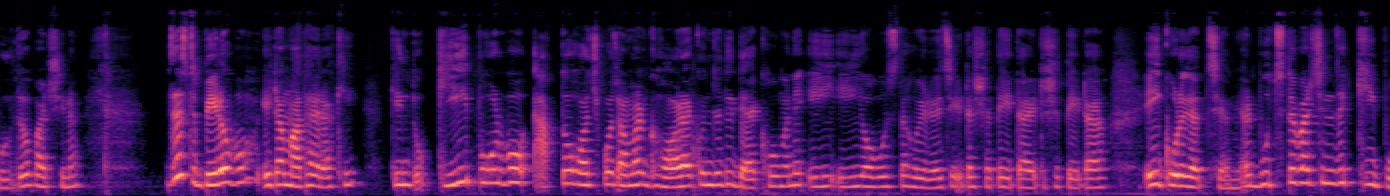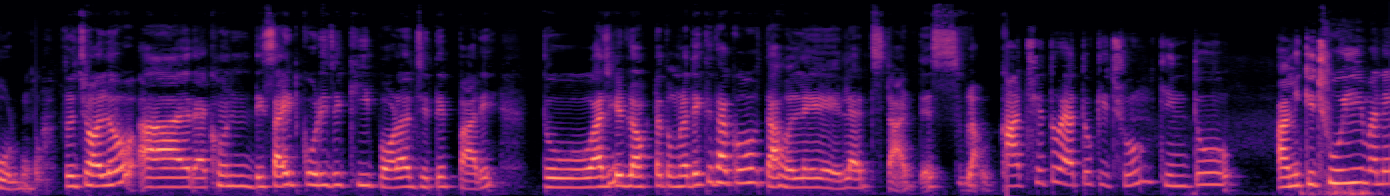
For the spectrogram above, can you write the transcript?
বলতেও পারছি না। জাস্ট বেরোবো, এটা মাথায় রাখি। কিন্তু কি পরবো? এত হচপচ। আমার ঘর এখন যদি দেখো মানে এই এই অবস্থা হয়ে রয়েছে, এটার সাথে এটা, এটার সাথে এটা, এই করে যাচ্ছে আমি। আর বুঝতে পারছি না যে কি পরবো। তো চলো, আর এখন ডিসাইড করি যে কি পরা যেতে পারে। তো আজকের ব্লগটা তোমরা দেখতে থাকো, তাহলে লেট স্টার্ট দিস ব্লগ আছে তো এত কিছু, কিন্তু আমি কিছুই মানে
